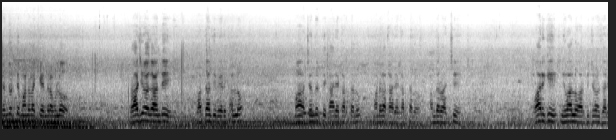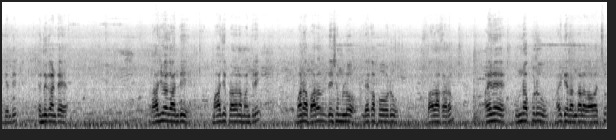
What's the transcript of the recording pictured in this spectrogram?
చందుర్తి మండల కేంద్రంలో రాజీవ్ గాంధీ వర్ధంతి వేడుకల్లో మా చందుర్తి కార్యకర్తలు మండల కార్యకర్తలు అందరూ వచ్చి వారికి నివాళులు అర్పించడం జరిగింది. ఎందుకంటే రాజీవ్ గాంధీ మాజీ ప్రధానమంత్రి మన భారతదేశంలో లేకపోవడు బాధాకరం. ఆయనే ఉన్నప్పుడు ఐటీ రంగాలు కావచ్చు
